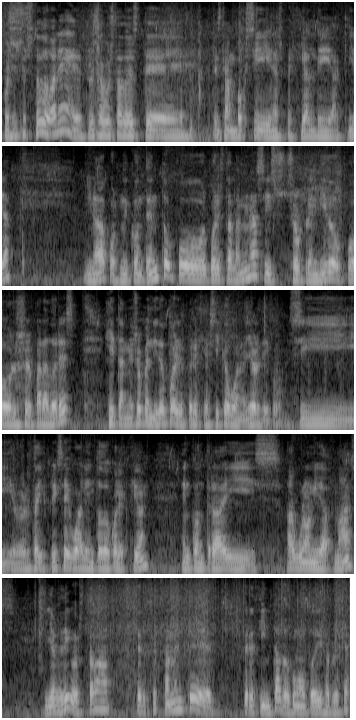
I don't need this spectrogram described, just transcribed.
pues eso es todo, ¿vale? Espero os haya gustado este, este unboxing especial de Akira. Y nada, pues muy contento por, por, estas láminas y sorprendido por los reparadores y también sorprendido por el precio. Así que bueno, yo os digo, si os dais prisa, igual en todo colección encontráis alguna unidad más. Y ya os digo, estaba perfectamente precintado, como podéis apreciar.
